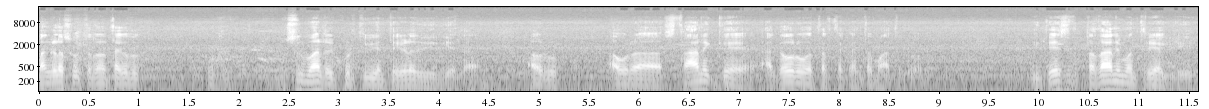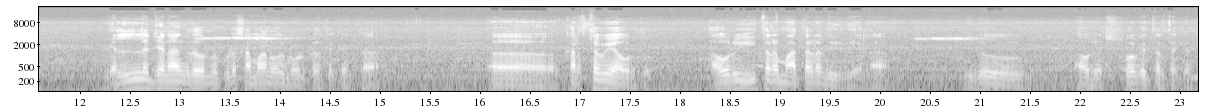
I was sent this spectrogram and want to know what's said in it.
ಮಂಗಳಸೂತ್ರನ ತೆಗೆದು ಮುಸಲ್ಮಾನರಿಗೆ ಕೊಡ್ತೀವಿ ಅಂತ ಹೇಳೋದು ಇದೆಯಲ್ಲ, ಅವರು ಅವರ ಸ್ಥಾನಕ್ಕೆ ಅಗೌರವ ತರ್ತಕ್ಕಂಥ ಮಾತುಗಳು. ಈ ದೇಶದ ಪ್ರಧಾನಮಂತ್ರಿಯಾಗಿ ಎಲ್ಲ ಜನಾಂಗದವ್ರನ್ನೂ ಕೂಡ ಸಮಾನವಾಗಿ ನೋಡ್ಕೊಳ್ತಕ್ಕಂಥ ಕರ್ತವ್ಯ ಅವ್ರದ್ದು. ಅವರು ಈ ಥರ ಮಾತಾಡೋದು ಇದೆಯಲ್ಲ ಇದು ಅವರು ಶೋಭೆ ತರ್ತಕ್ಕಂಥ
